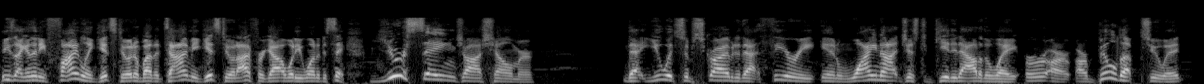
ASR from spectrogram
he's like, and then he finally gets to it, and by the time he gets to it, I forgot what he wanted to say. You're saying, Josh Helmer, that you would subscribe to that theory in why not just get it out of the way or, or, or build up to it –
